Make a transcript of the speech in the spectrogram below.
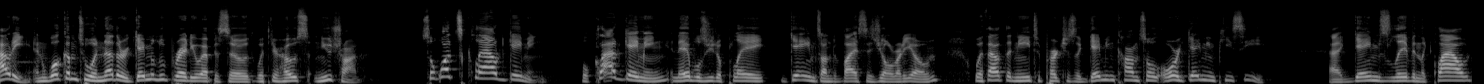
Howdy, and welcome to another Gamer Loop Radio episode with your host, Neutron. So, what's cloud gaming? Well, cloud gaming enables you to play games on devices you already own without the need to purchase a gaming console or gaming PC. Uh, games live in the cloud,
